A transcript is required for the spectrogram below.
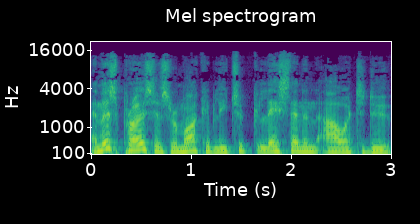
And this process remarkably took less than an hour to do.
